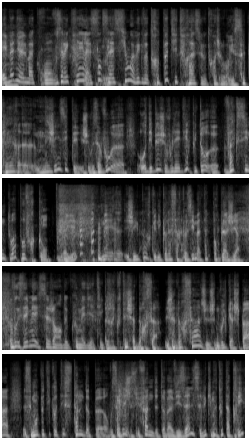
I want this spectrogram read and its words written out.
Emmanuel Macron, vous avez créé la sensation avec votre petite phrase l'autre jour. Oui, c'est clair, euh, mais j'ai hésité. Je vous avoue, euh, au début, je voulais dire plutôt euh, vaccine-toi, pauvre con. Vous voyez Mais euh, j'ai eu peur que Nicolas Sarkozy m'attaque pour plagiat. Vous aimez ce genre de coup médiatique? Alors écoutez, j'adore ça. J'adore ça, je, je ne vous le cache pas. C'est mon petit côté stand-upper. Vous savez, je suis fan de Thomas Wiesel, c'est lui qui m'a tout appris.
